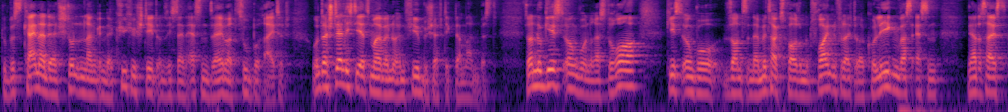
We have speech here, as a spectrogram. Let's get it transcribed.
Du bist keiner, der stundenlang in der Küche steht und sich sein Essen selber zubereitet. Unterstelle ich dir jetzt mal, wenn du ein vielbeschäftigter Mann bist. Sondern du gehst irgendwo in ein Restaurant, gehst irgendwo sonst in der Mittagspause mit Freunden vielleicht oder Kollegen was essen. Ja, das heißt,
